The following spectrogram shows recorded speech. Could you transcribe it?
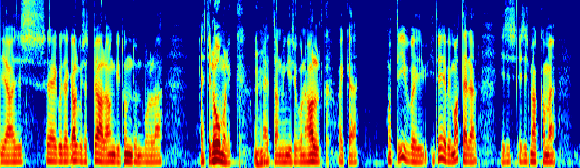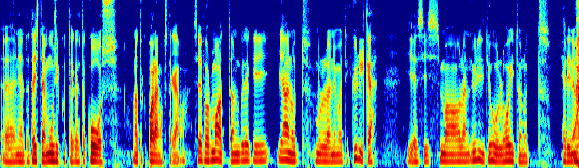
ja siis see kuidagi algusest peale ongi tundunud mulle hästi loomulik mm, -hmm. et on mingisugune alg, väike motiiv või idee või materjal ja siis, ja siis me hakkame äh, nii-öelda teiste muusikutega seda koos natuke paremaks tegema. see formaat on kuidagi jäänud mulle niimoodi külge ja siis ma olen üldjuhul hoidunud erineva,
